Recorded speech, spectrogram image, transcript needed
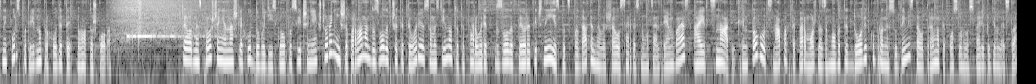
практичний курс потрібно проходити в автошколах. Ще одне спрощення на шляху до водійського посвідчення. Якщо раніше парламент дозволив вчити теорію самостійно, то тепер уряд дозволив теоретичний іспит складати не лише у сервісному центрі МВС, а й в ЦНАПі. Крім того, у ЦНАПах тепер можна замовити довідку про несудимість та отримати послуги у сфері будівництва.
